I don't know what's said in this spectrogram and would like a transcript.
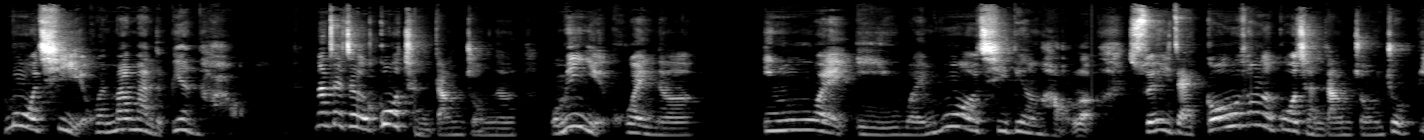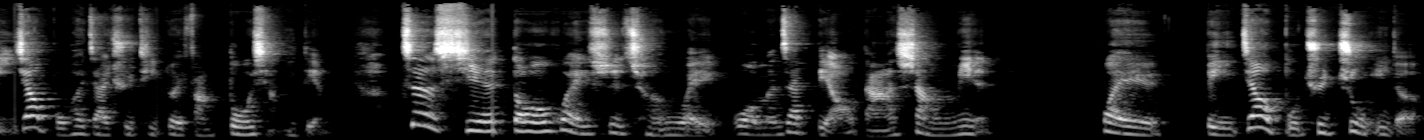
默契也会慢慢的变好。那在这个过程当中呢，我们也会呢，因为以为默契变好了，所以在沟通的过程当中就比较不会再去替对方多想一点，这些都会是成为我们在表达上面。会比较不去注意的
